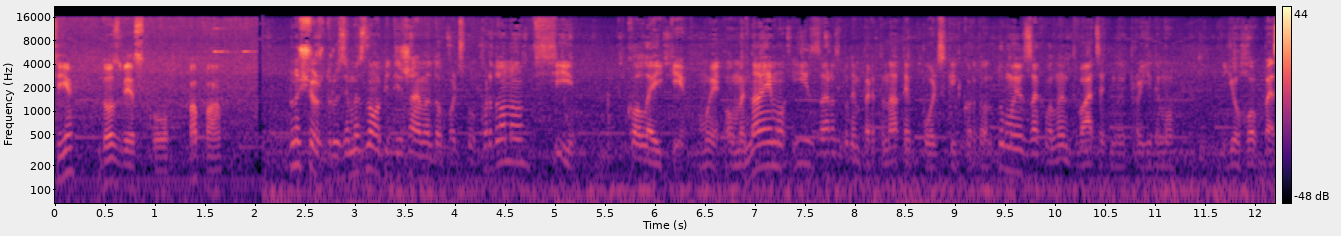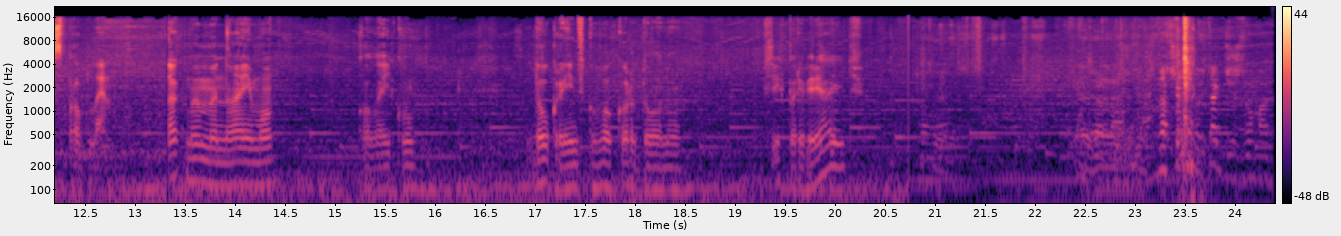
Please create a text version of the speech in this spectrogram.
Всі до зв'язку. Па-па. Ну що ж, друзі, ми знову під'їжджаємо до польського кордону. Всі колейки ми оминаємо і зараз будемо перетинати польський кордон. Думаю, за хвилин 20 ми проїдемо його без проблем. Так, ми минаємо колейку до українського кордону. Всіх перевіряють. Złamany?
